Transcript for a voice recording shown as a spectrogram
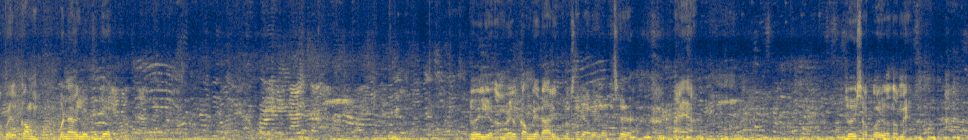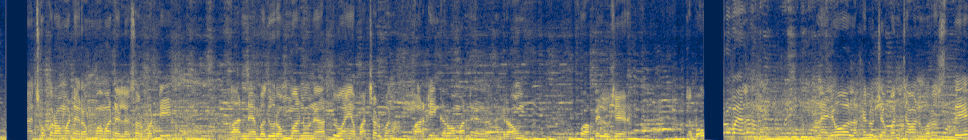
વેલકમ બનાવેલું છે ગેટ જોઈ લ્યો, તમે વેલકમ ગેટ આ રીતનું સજાવેલો છે. અહીંયા. જોઈ શકો છો તમે. છોકરાઓ માટે રમવા માટે લસરપટ્ટી અને બધું રમવાનું ને આટલું અહીંયા પાછળ પણ પાર્કિંગ કરવા માટે ગ્રાઉન્ડ આપેલું છે. એટલે બહુ અને જો લખેલું છે પંચાવન વર્ષથી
